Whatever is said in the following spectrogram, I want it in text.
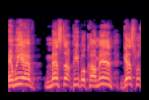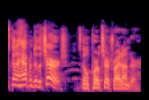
and we have messed up people come in, guess what's going to happen to the church? It's going to put the church right under.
